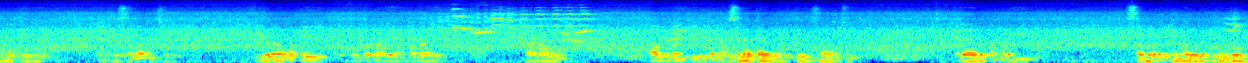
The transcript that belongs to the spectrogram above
അന്നത്തേത് ഞങ്ങൾ സമാപിച്ചത്. ഇവിടെ വന്നപ്പോൾ ഈ കുടുംബമാരെ അമ്മമാരെ കാണാനും അവരുടെ ജീവിതം മനസ്സിലാക്കാനും നമുക്ക് സാധിച്ചു. ഏതായാലും നമ്മുടെ ഈ സഹോദരനും അവരുടെ കുടുംബവും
